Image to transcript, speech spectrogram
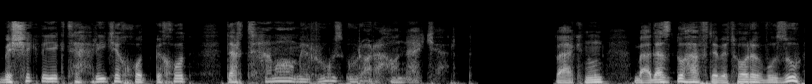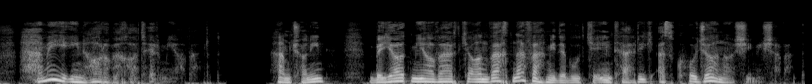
به شکل یک تحریک خود به خود در تمام روز او را رها نکرد و اکنون بعد از دو هفته به طور وضوح همه اینها را به خاطر می آورد. همچنین به یاد می آورد که آن وقت نفهمیده بود که این تحریک از کجا ناشی می شود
